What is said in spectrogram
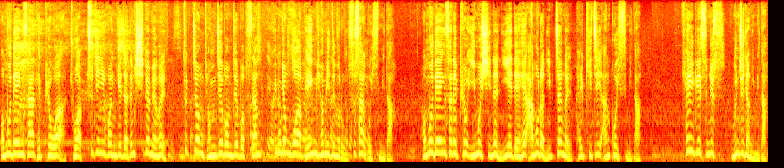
업무대행사 대표와 조합 추진위 관계자 등 10여 명을 특정 경제범죄법상 횡령과 배임 혐의 등으로 수사하고 있습니다. 업무대행사 대표 이모 씨는 이에 대해 아무런 입장을 밝히지 않고 있습니다. KBS 뉴스 문준영입니다.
